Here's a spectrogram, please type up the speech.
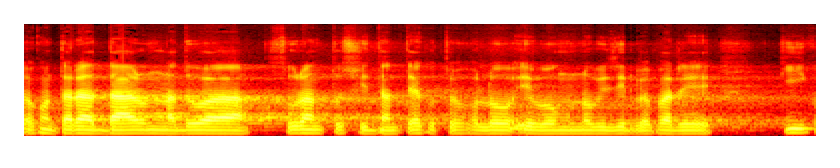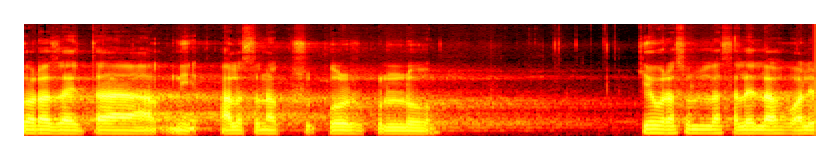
তখন তারা দারুণ না নাদোয়া, চূড়ান্ত সিদ্ধান্তে একত্র হলো এবং নবীজির ব্যাপারে কি করা যায় তা আলোচনা করল। কেউ রাসুল্লাহ সাল্লাহ আলী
